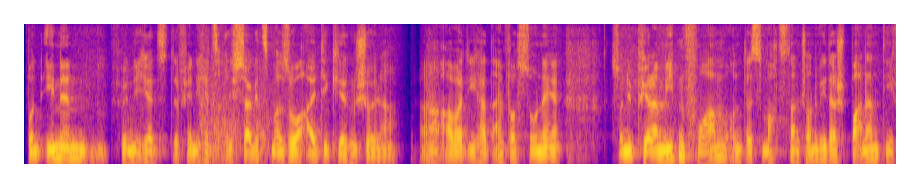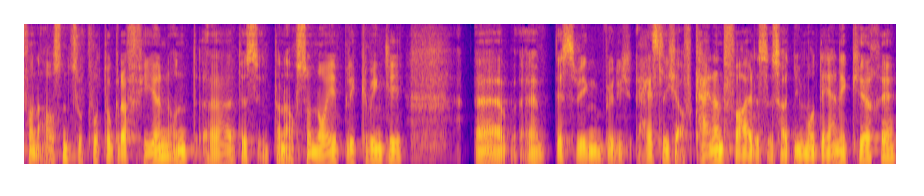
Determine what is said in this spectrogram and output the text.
von innen finde ich jetzt, finde ich jetzt, ich sage jetzt mal so, alte Kirchen schöner. Ja, aber die hat einfach so eine, so eine Pyramidenform und das macht es dann schon wieder spannend, die von außen zu fotografieren und äh, das sind dann auch so neue Blickwinkel, Äh, äh, deswegen würde ich hässlich auf keinen Fall. Das ist halt eine moderne Kirche,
